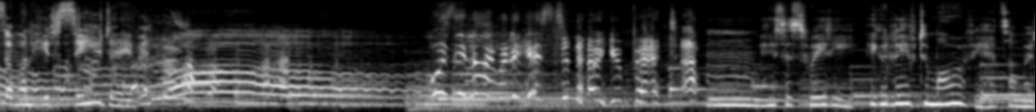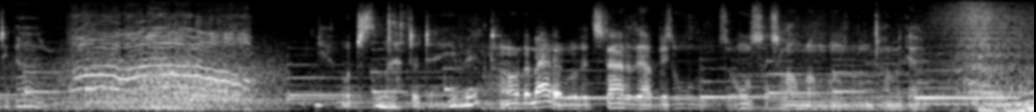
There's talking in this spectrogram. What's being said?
Someone here to see you, David. Oh. What's he like when he gets to know you better? Mm, he's a sweetie. He could leave tomorrow if he had somewhere to go. Oh. Yeah, what's the matter, David? Oh, the matter? Well, it started out, it's all, all such a long, long, long, long time ago.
